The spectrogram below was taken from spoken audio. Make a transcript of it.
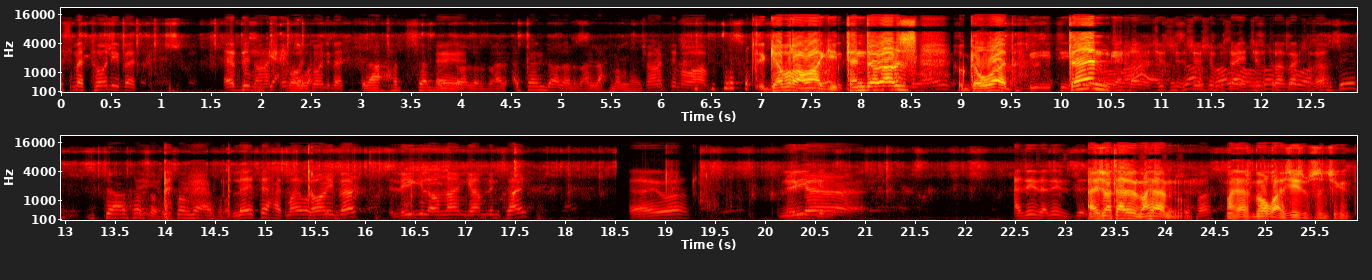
اسمه توني بت ابن أكتبه؟ توني بت لا حط 7 إيه. دولار على 10 دولار على الاحمر الله. شلون اكتبها وهاب قبره واقي 10 دولار وقواد. بي اي تي تن. شوف شوف شوف شوف سعيد شوف ترانزاكشن ها 50 كان خسر وصل لي 10 ليه تحت ما توني يوقف بت ليجل أونلاين جامبلينج سايت أيوه. ليجل. عزيز عزيز عزيز ما تعرف- ما تعرف موقع عزيز بصدقك أنت.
